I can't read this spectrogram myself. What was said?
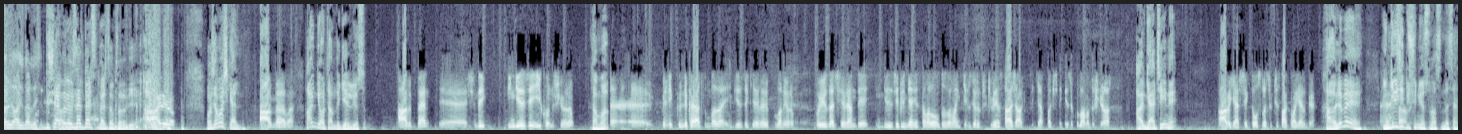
öyle acılar da. sana dışarıdan Pardon. özel ders mi versem sana diye. Alo. Hocam hoş geldin. Abi merhaba. Hangi ortamda geriliyorsun? Abi ben eee, şimdi İngilizce iyi konuşuyorum. Tamam. Ve günlük hayatımda da İngilizce kelimeleri kullanıyorum. Bu yüzden çevremde İngilizce bilmeyen insanlar olduğu zaman geriliyorum. Çünkü benim sadece artistlik yapmak için İngilizce kullandığımı düşünüyorlar. Aa, Gerçeği ne? Abi gerçekte o sıra Türkçesi aklıma gelmiyor. Ha öyle mi? İngilizce abi. düşünüyorsun aslında sen.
